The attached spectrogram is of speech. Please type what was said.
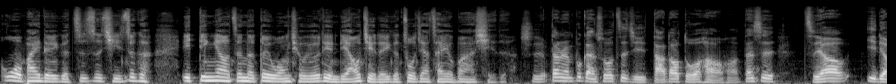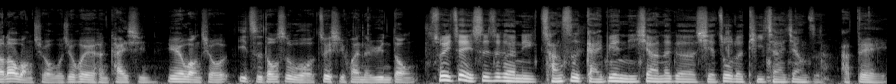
握拍的一个姿势，其实这个一定要真的对网球有点了解的一个作家才有办法写的。是，当然不敢说自己打到多好哈，但是只要一聊到网球，我就会很开心，因为网球一直都是我最喜欢的运动。所以这也是这个你尝试改变一下那个写作的题材这样子啊？对。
